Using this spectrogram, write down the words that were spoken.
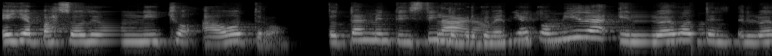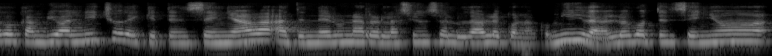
ella pasó de un nicho a otro totalmente distinto, porque vendía comida y luego, luego cambió al nicho de que te enseñaba a tener una relación saludable con la comida, luego te enseñó,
